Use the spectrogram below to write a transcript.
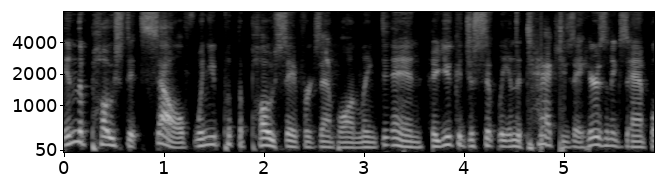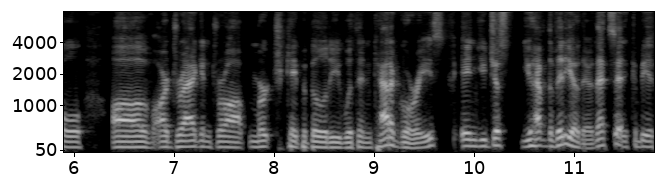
in the post itself, when you put the post, say, for example, on LinkedIn, you could just simply in the text, you say, here's an example of our drag and drop merch capability within categories. And you just, you have the video there. That's it. It could be a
